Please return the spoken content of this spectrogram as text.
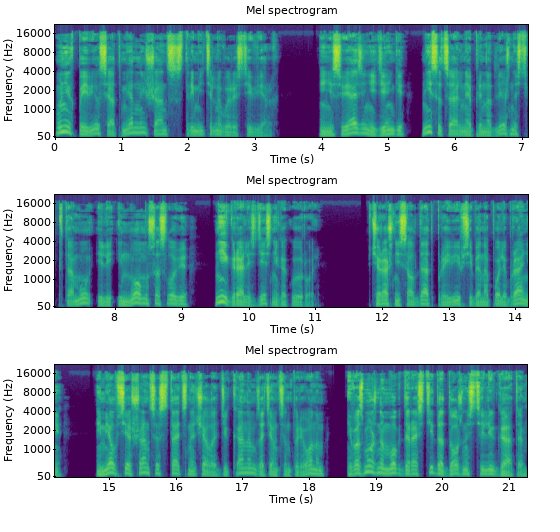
у них появился отменный шанс стремительно вырасти вверх. И ни связи, ни деньги ни социальная принадлежность к тому или иному сословию не играли здесь никакую роль. Вчерашний солдат, проявив себя на поле брани, имел все шансы стать сначала деканом, затем центурионом и, возможно, мог дорасти до должности легата,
